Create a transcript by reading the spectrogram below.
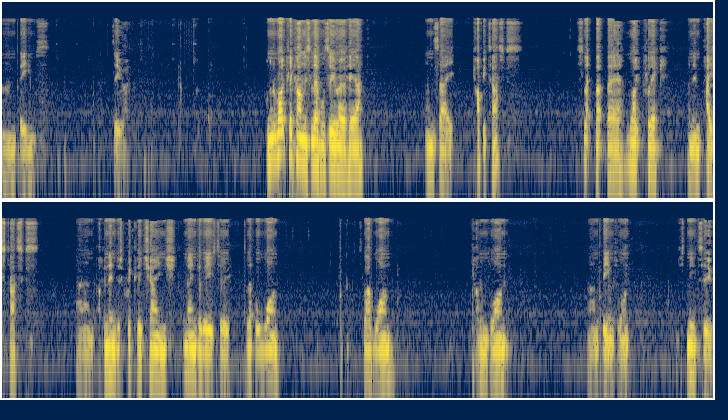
And beams. 0 I'm going to right click on this level 0 here and say copy tasks. Select that there right click and then paste tasks. And I can then just quickly change the names of these to level 1 slab 1 columns 1 and beams 1. Just need to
